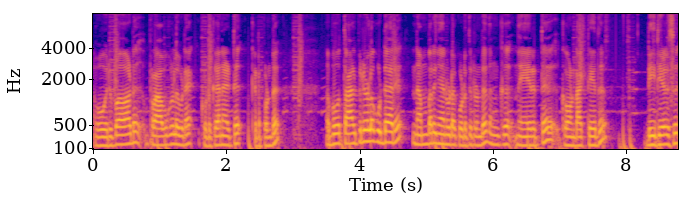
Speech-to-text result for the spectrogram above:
അപ്പോൾ ഒരുപാട് പ്രാവുകൾ ഇവിടെ കൊടുക്കാനായിട്ട് കിടപ്പുണ്ട്. അപ്പോൾ താല്പര്യമുള്ള കൂട്ടുകാർ നമ്പർ ഞാനിവിടെ കൊടുത്തിട്ടുണ്ട്. നിങ്ങൾക്ക് നേരിട്ട് കോൺടാക്ട് ചെയ്ത് ഡീറ്റെയിൽസ്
